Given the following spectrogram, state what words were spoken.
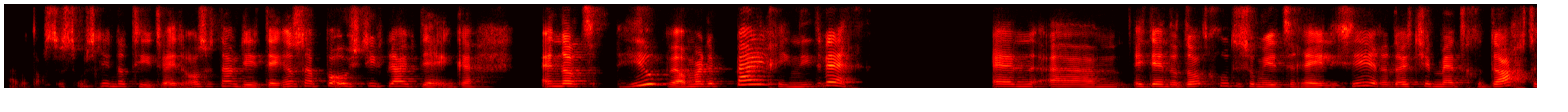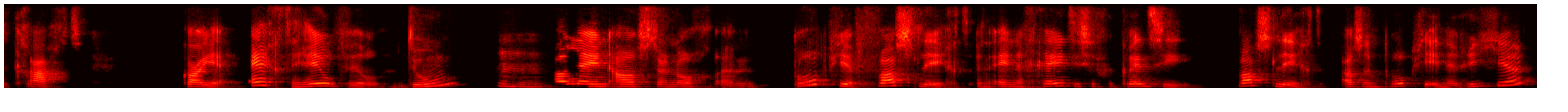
wat was dus misschien dat hij het weet. Als ik nou dit denk, als ik nou positief blijf denken. En dat hielp wel, maar de pijn ging niet weg. En um, ik denk dat dat goed is om je te realiseren. Dat je met gedachtekracht kan je echt heel veel doen. Mm Alleen als er nog een propje vast ligt, een energetische frequentie vast ligt als een propje in een rietje,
